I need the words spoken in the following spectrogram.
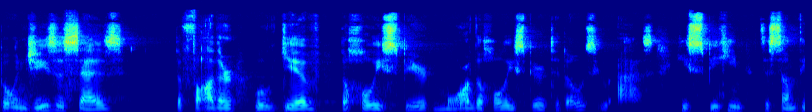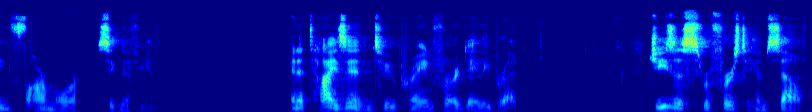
But when Jesus says the Father will give the Holy Spirit, more of the Holy Spirit to those who ask, he's speaking to something far more significant. And it ties into praying for our daily bread. Jesus refers to himself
